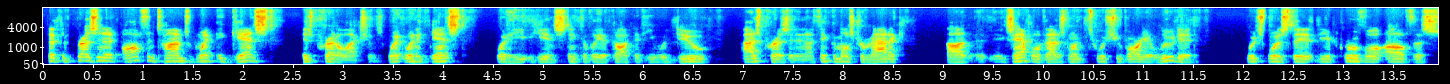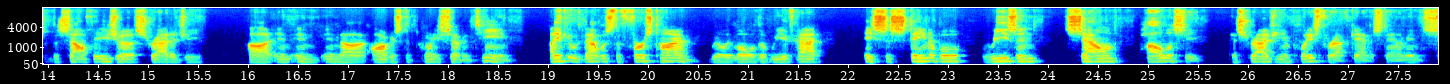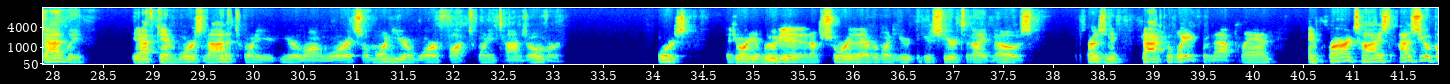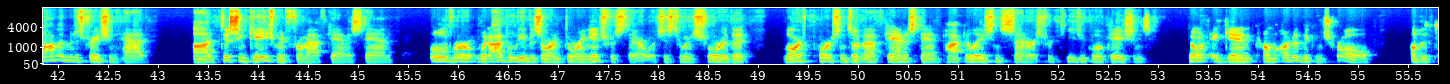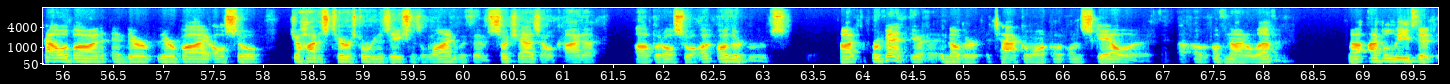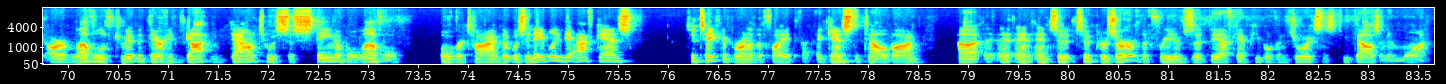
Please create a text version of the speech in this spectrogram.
that the president oftentimes went against his predilections, went, went against what he, he instinctively had thought that he would do as president. I think the most dramatic uh, example of that is one to which you've already alluded, which was the, the approval of this, the South Asia strategy uh, in, in, in uh, August of 2017. I think it that was the first time, really, Lowell, that we have had a sustainable, reasoned, sound policy and strategy in place for Afghanistan. I mean, sadly, the Afghan war is not a 20 year long war. It's a one year war fought 20 times over. Of course, as you already alluded, and I'm sure that everyone here- who's here tonight knows, the president backed away from that plan and prioritized, as the Obama administration had, uh, disengagement from Afghanistan over what I believe is our enduring interest there, which is to ensure that large portions of Afghanistan, population centers, strategic locations, don't again come under the control of the Taliban and there, thereby also jihadist terrorist organizations aligned with them, such as Al Qaeda, uh, but also other groups, uh, to prevent another attack along, on the scale uh, of, of 9 11. Uh, I believe that our level of commitment there had gotten down to a sustainable level over time that was enabling the Afghans to take the brunt of the fight against the Taliban uh, and, and to, to preserve the freedoms that the Afghan people have enjoyed since 2001.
